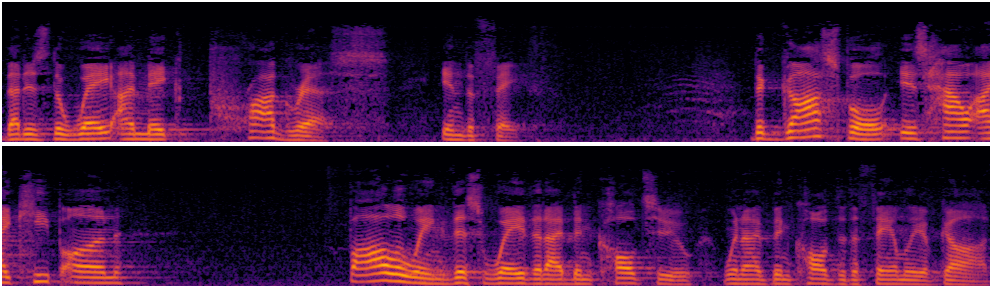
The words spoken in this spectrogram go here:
that is the way I make progress in the faith. The gospel is how I keep on following this way that I've been called to when I've been called to the family of God.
